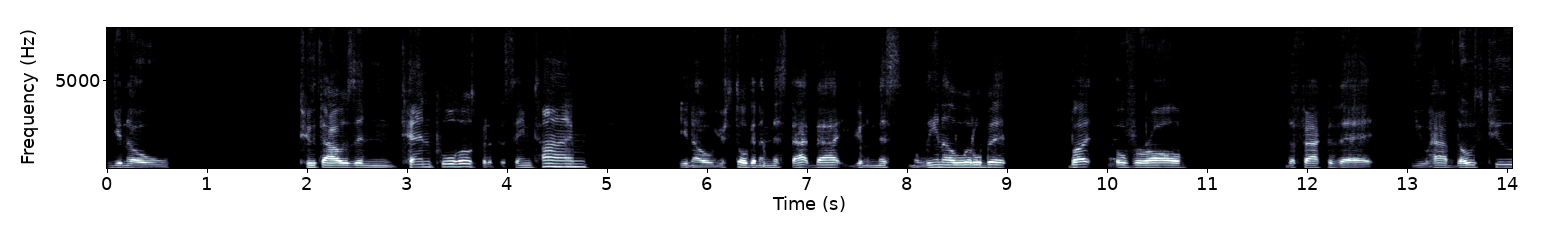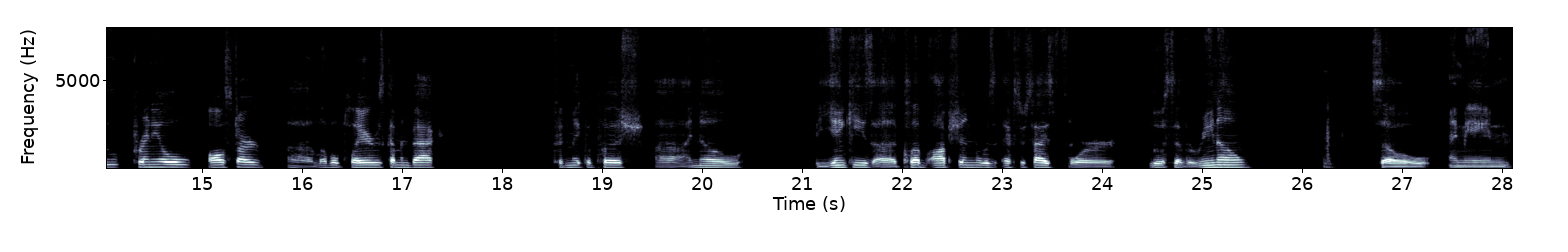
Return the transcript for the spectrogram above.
you know, 2010 Pujols, but at the same time, you know, you're still gonna miss that bat. You're gonna miss Molina a little bit, but overall, the fact that you have those two perennial all-star uh, level players coming back could make a push. Uh, i know the yankees uh, club option was exercised for luis severino. So i mean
